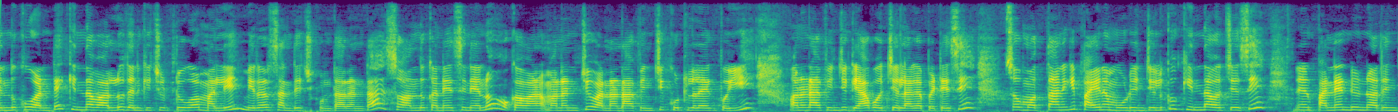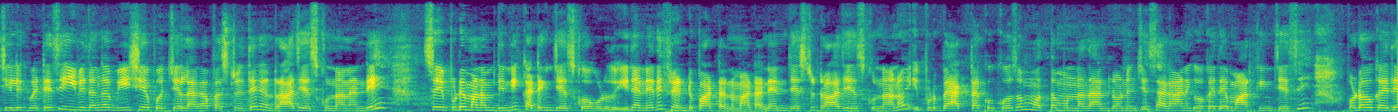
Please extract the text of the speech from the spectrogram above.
ఎందుకు అంటే కింద వాళ్ళు దానికి చుట్టూగా మళ్ళీ మిర్రర్స్ అంటించుకుంటారంట. సో అందుకనేసి నేను ఒక వన్ నుంచి వన్ అండ్ హాఫ్ ఇంచు కుట్లు లేకపోయి one and half inch gap వచ్చేలాగా పెట్టేసి సో మొత్తానికి పైన మూడు ఇంచులకు కింద వచ్చేసి నేను పన్నెండున్నర ఇంచీలకు పెట్టేసి ఈ విధంగా వీ షేప్ వచ్చేలాగా ఫస్ట్ అయితే నేను డ్రా చేసుకున్నానండి. సో ఇప్పుడే మనం దీన్ని కటింగ్ చేసుకోకూడదు. ఇది అనేది ఫ్రంట్ పార్ట్ అనమాట నేను జస్ట్ డ్రా చేసుకున్నాను. ఇప్పుడు బ్యాక్ టక్ కోసం మొత్తం ఉన్న దాంట్లో నుంచి సగానికి ఒకతే మార్కింగ్ చేసి పొడవుకైతే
